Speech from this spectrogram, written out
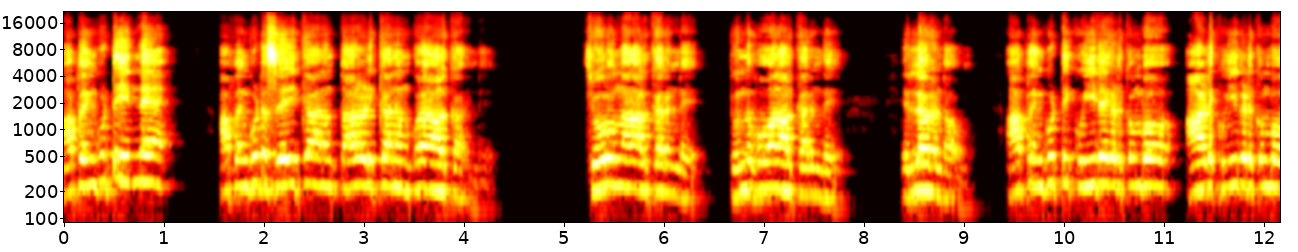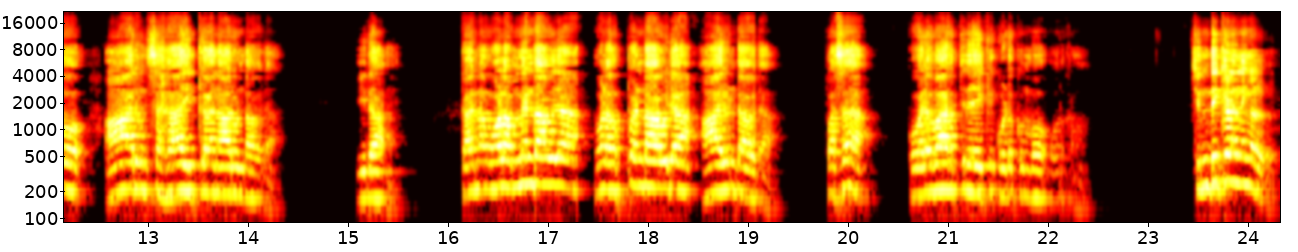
ആ പെൺകുട്ടീനെ ആ പെൺകുട്ടി സ്നേഹിക്കാനും താളൊളിക്കാനും കുറേ ആൾക്കാരുണ്ട്. ചോറുന്ന ആൾക്കാരുണ്ട്. തിന്നു പോകാൻ ആൾക്കാരുണ്ട്. എല്ലാവരും ഉണ്ടാവും. ആ പെൺകുട്ടി കുയിലെ കിടക്കുമ്പോൾ ആടെ കുയി കിടക്കുമ്പോ ആരും സഹായിക്കാൻ ആരും ഉണ്ടാവില്ല. ഇതാണ്. കാരണം ഓളെ അമ്മ ഉണ്ടാവില്ല ഓളെ ഉപ്പ ഉണ്ടാവില്ല ആരും ഉണ്ടാവില്ല. പസ കൊലപാതകത്തിലേക്ക് കൊടുക്കുമ്പോൾ ഓർക്കണം. ചിന്തിക്കണം നിങ്ങൾ.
